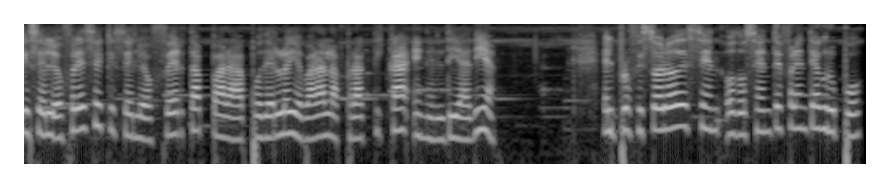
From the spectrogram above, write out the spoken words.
que se le ofrece, que se le oferta para poderlo llevar a la práctica en el día a día. El profesor o, docente frente a grupo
